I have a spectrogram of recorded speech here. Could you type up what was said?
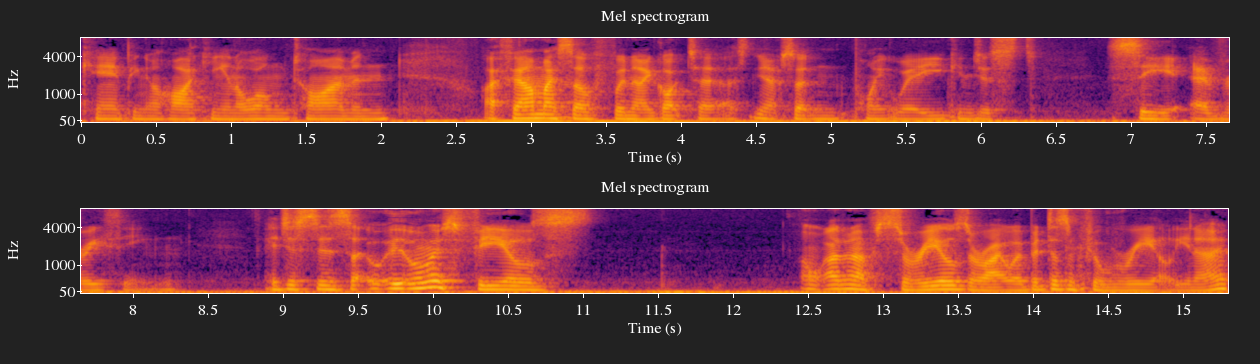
camping or hiking in a long time, and I found myself when I got to a, you know a certain point where you can just see everything. It just is. It almost feels. oh, I don't know if surreal's the right word, but it doesn't feel real. You know,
